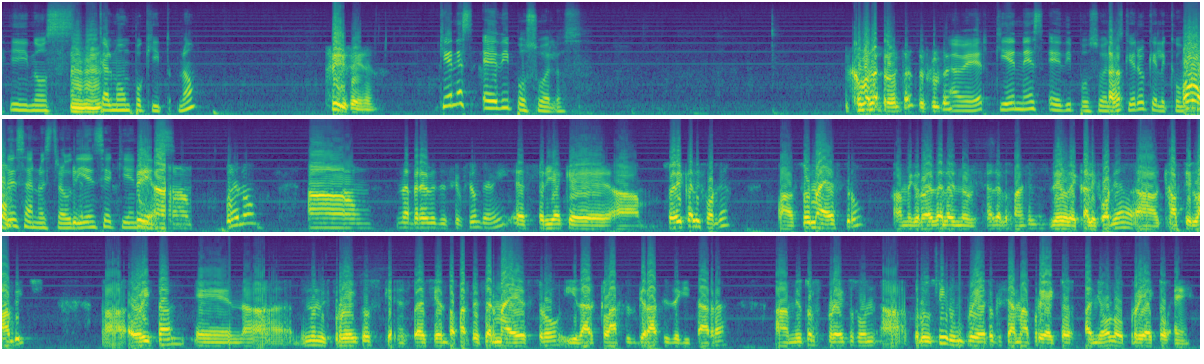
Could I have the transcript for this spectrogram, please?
y nos calmó un poquito, ¿no? Sí, sí. ¿Quién es Eddie Pozuelos? ¿Cómo la pregunta? Disculpe. A ver, ¿quién es Eddie Pozuelos? Quiero que le comentes a nuestra audiencia quién Sí, es. ah, bueno, ah, una breve descripción de mí eh, sería que ah, soy de California, ah, soy maestro, ah, me gradué de la Universidad de Los Ángeles, digo, de California, uh, Cal State Long Beach. Ah, ahorita en uno de mis proyectos que estoy haciendo, aparte de ser maestro y dar clases gratis de guitarra, mis otros proyectos son producir un proyecto que se llama Proyecto Español o Proyecto E.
